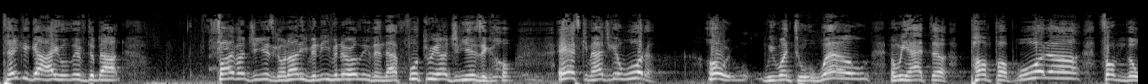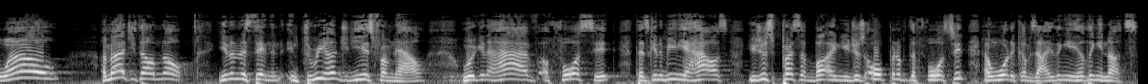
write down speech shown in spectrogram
Take a guy who lived about 500 years ago, not even, even earlier than that, full 300 years ago. Ask him, how'd you get water? Oh, we went to a well and we had to pump up water from the well. Imagine you tell them, no, you don't understand. In, in 300 years from now, we're going to have a faucet that's going to be in your house. You just press a button, you just open up the faucet, and water comes out. He'll think, he'll think you're nuts.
